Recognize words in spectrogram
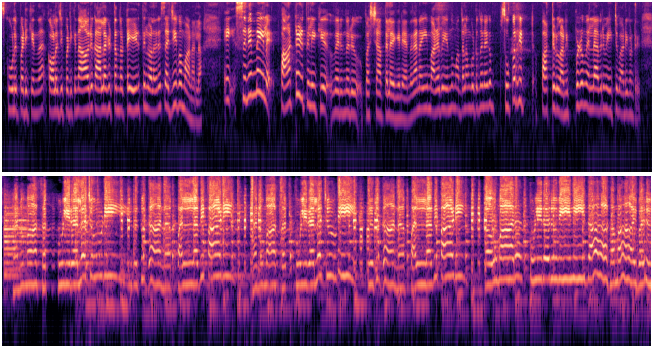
സ്കൂളിൽ പഠിക്കുന്ന കോളേജിൽ പഠിക്കുന്ന ആ ഒരു കാലഘട്ടം തൊട്ടേ എഴുത്തിൽ വളരെ സജീവമാണല്ലോ. ഈ സിനിമയിലെ പാട്ടെഴുത്തിലേക്ക് വരുന്നൊരു പശ്ചാത്തലം എങ്ങനെയായിരുന്നു? കാരണം ഈ മഴ പെയ്യുന്നു മദളം കൂട്ടുന്നതിനൊക്കെ സൂപ്പർ ഹിറ്റ് പാട്ടുകളാണ് ഇപ്പോഴും എല്ലാവരും പാടി. കൗമാര കുളിരരുവി നീ ദാഹമായി വരൂ.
